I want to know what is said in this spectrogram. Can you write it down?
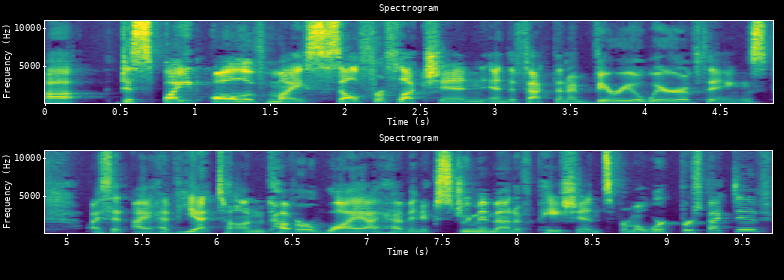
uh, despite all of my self reflection and the fact that I'm very aware of things, I said I have yet to uncover why I have an extreme amount of patience from a work perspective,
